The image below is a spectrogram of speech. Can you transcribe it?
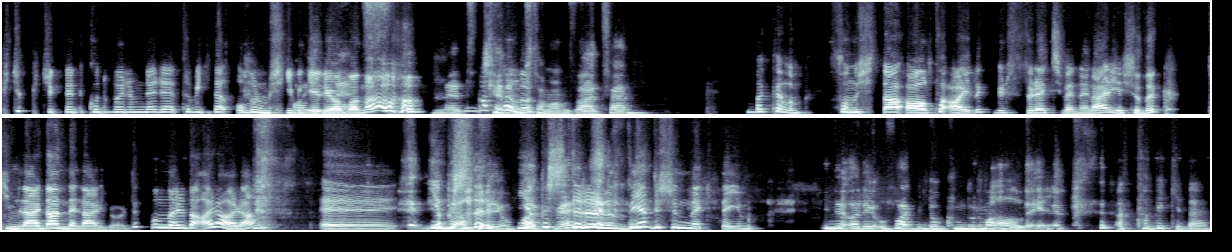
küçük küçük dedikodu bölümleri tabii ki de olurmuş gibi Ay, geliyor net. bana Net. Çenem tamam zaten. bakalım. Sonuçta 6 aylık bir süreç ve neler yaşadık, kimlerden neler gördük. Bunları da ara ara e, yapıştır, yapıştırırız diye düşünmekteyim. Yine araya ufak bir dokundurma aldı Elif. Ah, Tabii ki de.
